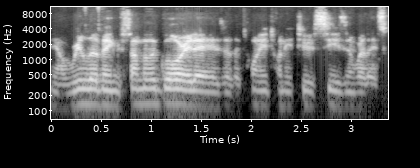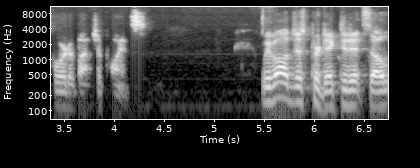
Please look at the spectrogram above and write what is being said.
you know reliving some of the glory days of the 2022 season where they scored a bunch of points. We've all just predicted it so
